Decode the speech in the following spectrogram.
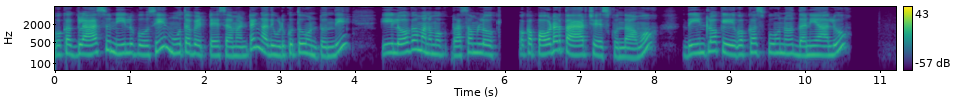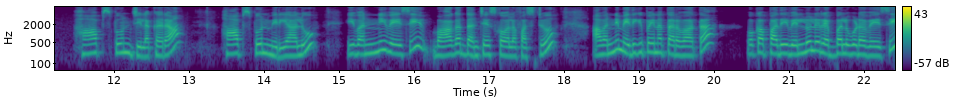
ఒక గ్లాసు నీళ్ళు పోసి మూత పెట్టేశామంటే ఇంక అది ఉడుకుతూ ఉంటుంది. ఈలోగా మనము రసంలోకి ఒక పౌడర్ తయారు చేసుకుందాము. దీంట్లోకి ఒక స్పూను ధనియాలు హాఫ్ స్పూన్ జీలకర్ర హాఫ్ స్పూన్ మిరియాలు. ఇవన్నీ వేసి బాగా దంచేసుకోవాలి ఫస్ట్. అవన్నీ మెదిగిపోయిన తర్వాత ఒక పది వెల్లుల్లి రెబ్బలు కూడా వేసి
